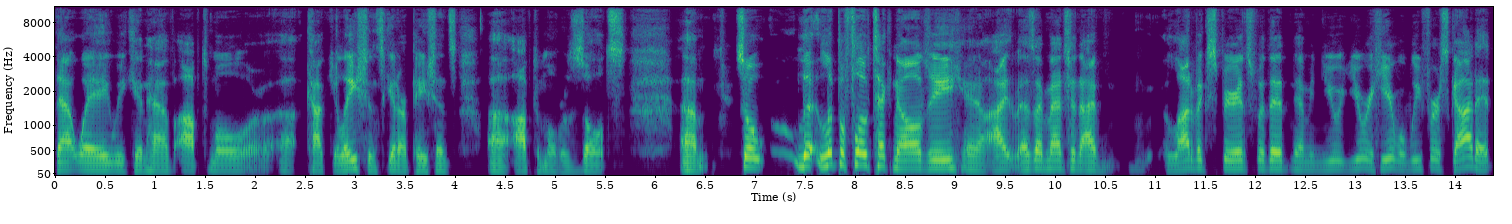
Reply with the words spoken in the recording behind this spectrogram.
That way we can have optimal uh, calculations to get our patients uh, optimal results. Um, so LipiFlow technology, you know, I, as I mentioned, I've a lot of experience with it. I mean, you you were here when we first got it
